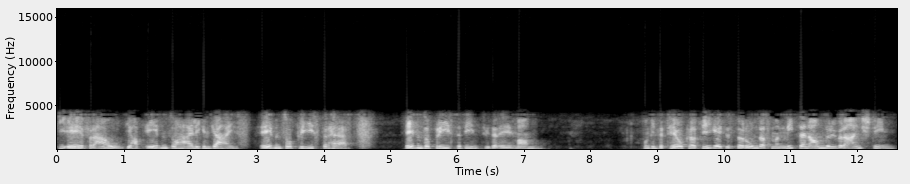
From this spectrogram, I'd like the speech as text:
die Ehefrau, die hat ebenso Heiligen Geist, ebenso Priesterherz, ebenso Priesterdienst wie der Ehemann. Und in der Theokratie geht es darum, dass man miteinander übereinstimmt,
